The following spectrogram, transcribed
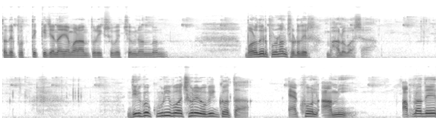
তাদের প্রত্যেককে জানাই আমার আন্তরিক শুভেচ্ছা অভিনন্দন। বড়দের প্রণাম, ছোটদের ভালোবাসা। দীর্ঘ কুড়ি বছরের অভিজ্ঞতা এখন আমি আপনাদের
